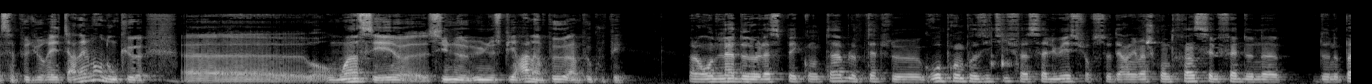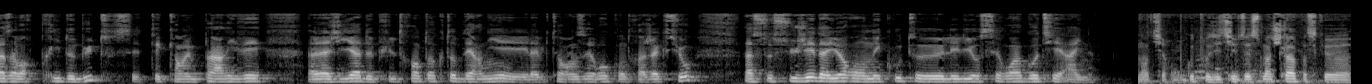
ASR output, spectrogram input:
ça peut durer éternellement. Donc au moins c'est euh, une, une spirale un peu un peu coupée. Alors au-delà de l'aspect comptable, peut-être le gros point positif à saluer sur ce dernier match contre Reims, c'est le fait de ne de ne pas avoir pris de but. C'était quand même pas arrivé à la GIA depuis le 30 octobre dernier et la victoire en zéro contre Ajaccio. À ce sujet, d'ailleurs, on écoute euh, l'Élio Serrois Gauthier Hein. On en tire beaucoup de positifs de ce match-là parce que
